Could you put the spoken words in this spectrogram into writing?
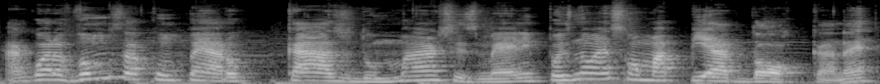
Agora vamos acompanhar o caso do Marcio Smelling, pois não é só uma piadoca, né?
